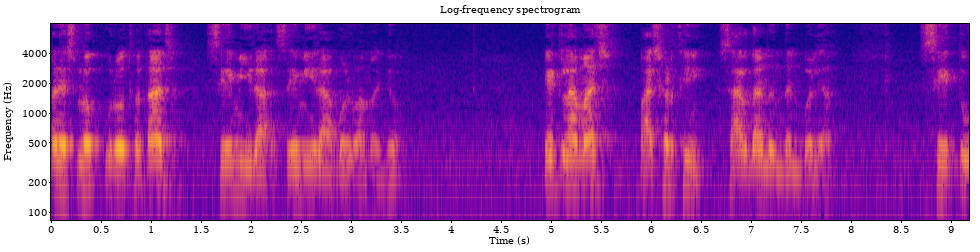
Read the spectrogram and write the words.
અને શ્લોક પૂરો થતાં જ સેમીરા સેમીરા બોલવા માંડ્યો. એટલામાં જ પાછળથી શારદાનંદન બોલ્યા, સેતુ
